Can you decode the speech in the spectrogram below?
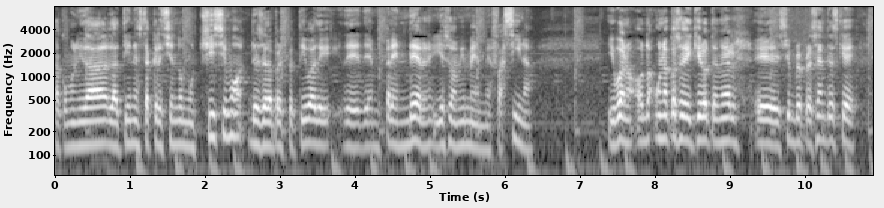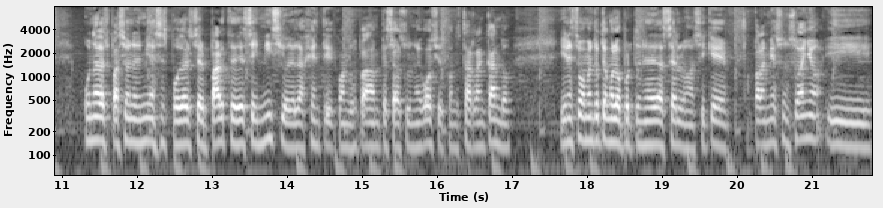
La comunidad latina está creciendo muchísimo desde la perspectiva de, de, emprender y eso a mí me, me, fascina. Y bueno, una cosa que quiero tener eh, siempre presente es que una de las pasiones mías es poder ser parte de ese inicio de la gente cuando va a empezar sus negocios, cuando está arrancando. Y en este momento tengo la oportunidad de hacerlo. Así que para mí es un sueño y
